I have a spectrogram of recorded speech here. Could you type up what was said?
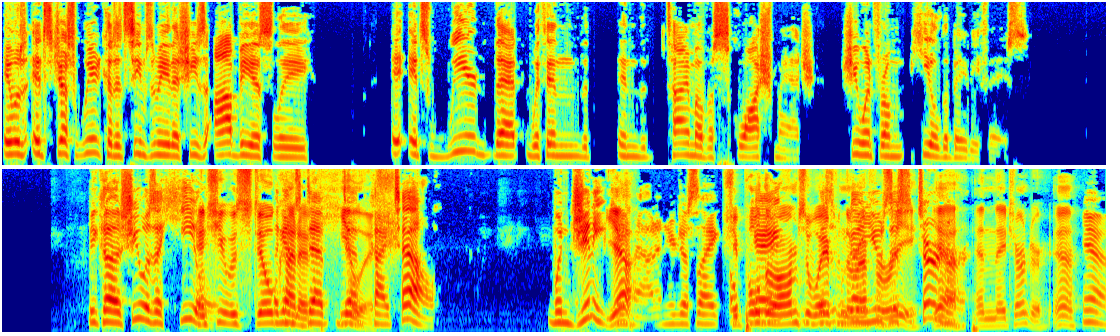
it was it's just weird because it seems to me that she's obviously. It, it's weird that within the in the time of a squash match, she went from heel to babyface. Because she was a heel And she was still kind of Deb, Deb heelish. Keitel when Jinny Yeah. came out, and you're just like, She pulled her arms away this- from the gonna Use this to referee. yeah, her. and they turned her. Yeah. Yeah,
